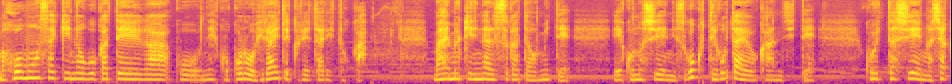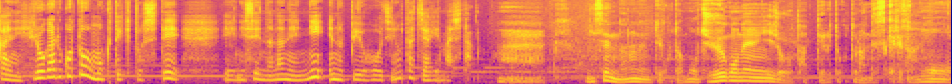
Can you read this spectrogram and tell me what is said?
まあ、訪問先のご家庭がこう、ね、心を開いてくれたりとか前向きになる姿を見て、えー、この支援にすごく手応えを感じてこういった支援が社会に広がることを目的として、えー、2007年に NPO 法人を立ち上げました。2007年ということはもう15年以上経っているということなんですけれども、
